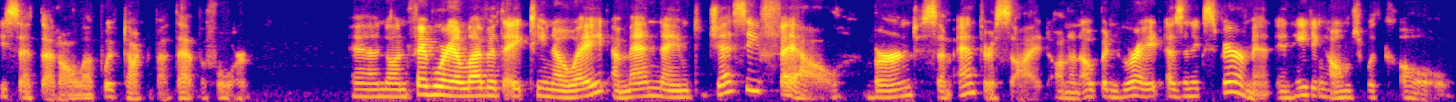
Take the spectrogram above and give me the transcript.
He set that all up. We've talked about that before. And on February 11, 1808, a man named Jesse Fell burned some anthracite on an open grate as an experiment in heating homes with coal.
